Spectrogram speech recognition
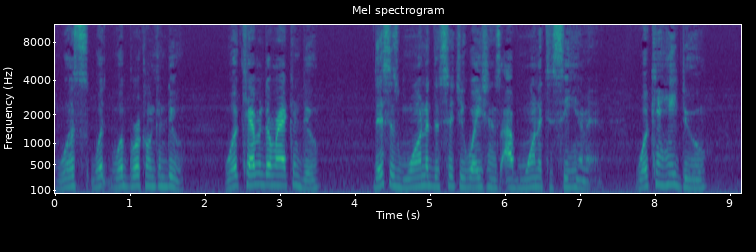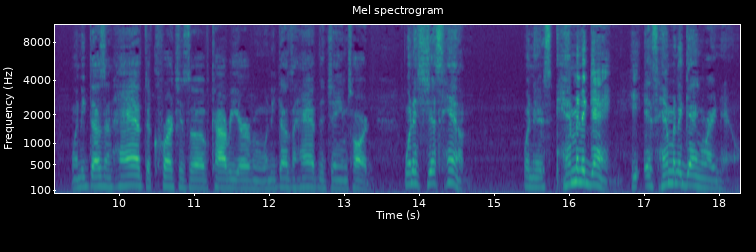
what's what what Brooklyn can do, what Kevin Durant can do. This is one of the situations I've wanted to see him in. What can he do when he doesn't have the crutches of Kyrie Irving, when he doesn't have the James Harden, when it's just him, when there's him in the gang. He it's him in the gang right now,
